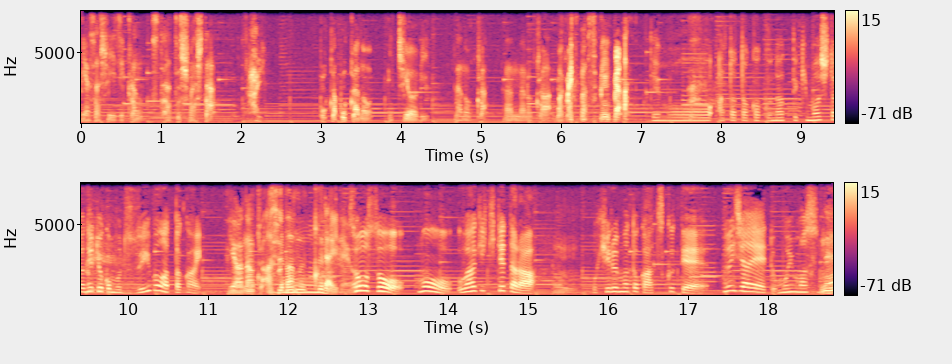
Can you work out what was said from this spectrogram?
優しい時間スタートしました。はい。ポカポカの日曜日なのか何なのかわかりませんが。でも暖かくなってきましたね。というかもうずいぶん暖かい。いやなんか汗ばむくらいだよ、そうそう。もう上着着てたらうん。お昼間とか暑くて脱いじゃえと思いますもんね。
